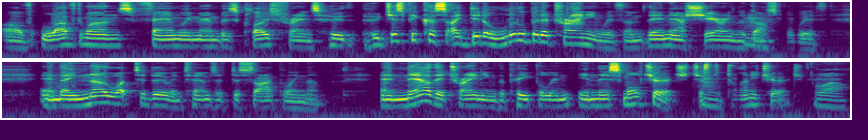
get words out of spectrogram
of loved ones, family members, close friends who who just because I did a little bit of training with them, they're now sharing the mm. gospel with, and they know what to do in terms of discipling them. And now they're training the people in, in their small church, just mm. a tiny church. Wow.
